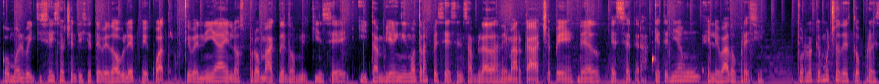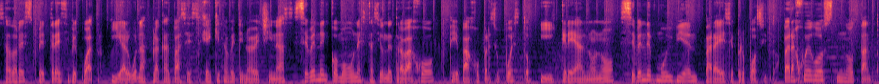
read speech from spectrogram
como el 2687W P4, que venía en los Pro Mac del 2015 y también en otras PCs ensambladas de marca HP, Dell, etc., que tenían un elevado precio por lo que muchos de estos procesadores P3 y P4 y algunas placas bases X99 chinas se venden como una estación de trabajo de bajo presupuesto y créanlo o no, se venden muy bien para ese propósito. Para juegos no tanto.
